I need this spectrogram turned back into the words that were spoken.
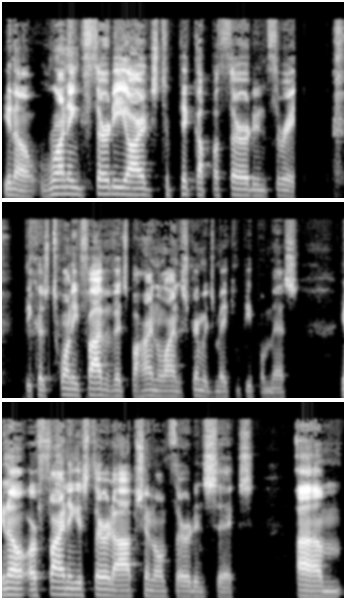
You know, running thirty yards to pick up a third and three because twenty five of it's behind the line of scrimmage, making people miss you know, or finding his third option on third and six. Um,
